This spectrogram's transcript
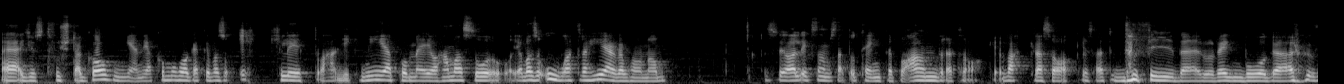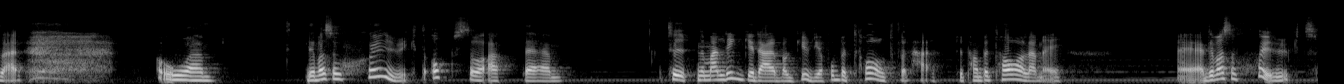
Eh, just första gången. Jag kommer ihåg att det var så äckligt och han gick ner på mig och han var så, jag var så oattraherad av honom. Så jag liksom satt och tänkte på andra saker, vackra saker, så här, typ delfiner och regnbågar och så här. Och eh, det var så sjukt också att eh, typ när man ligger där och bara gud jag får betalt för det här. Typ han betalar mig. Eh, det var så sjukt.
